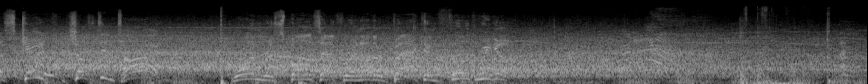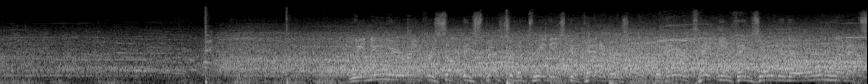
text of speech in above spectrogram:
Escape just in time. One response after another. Back and forth we go. We knew we were in for something special between these competitors, but they are taking things over their own limits.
